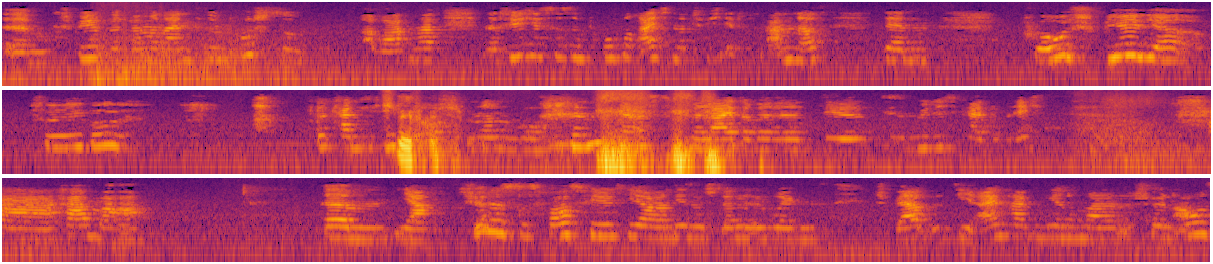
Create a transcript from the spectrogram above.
ähm, gespielt wird, wenn man einen frühen Push zu erwarten hat. Natürlich ist es im Pro-Bereich natürlich etwas anders, denn Pros spielen ja, Entschuldigung, bekanntlich nicht Schläfrig. so Rollin. Ja, es tut mir leid, aber äh, die, diese Müdigkeit ist echt ha hammer. Ähm, ja, schön ist das Force Field hier an dieser Stelle übrigens. Sperrt die Einheiten hier nochmal schön aus.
